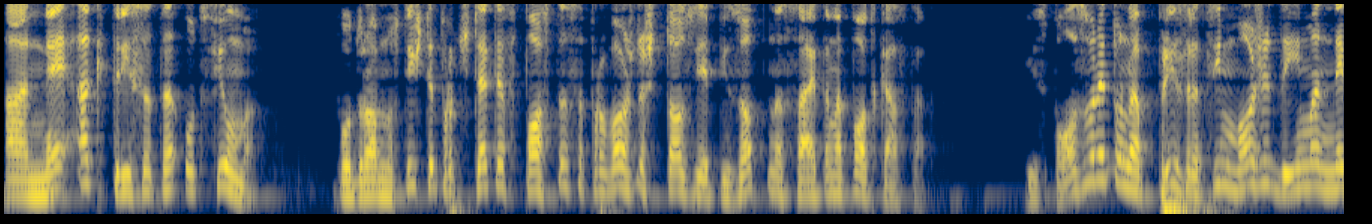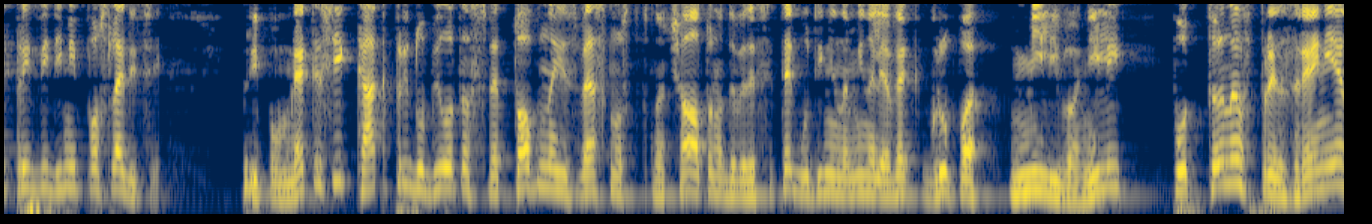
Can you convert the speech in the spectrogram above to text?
а не актрисата от филма. Подробности ще прочетете в поста, съпровождащ този епизод на сайта на подкаста. Използването на призраци може да има непредвидими последици. Припомнете си как придобилата световна известност в началото на 90-те години на миналия век група Мили Ванили потъна в презрение,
